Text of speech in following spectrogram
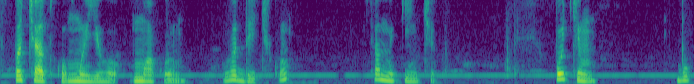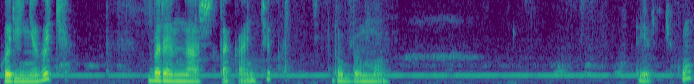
Спочатку ми його вмакуємо в водичку, саме кінчик. Потім в укорінювач. Беремо наш стаканчик, робимо дирочку,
